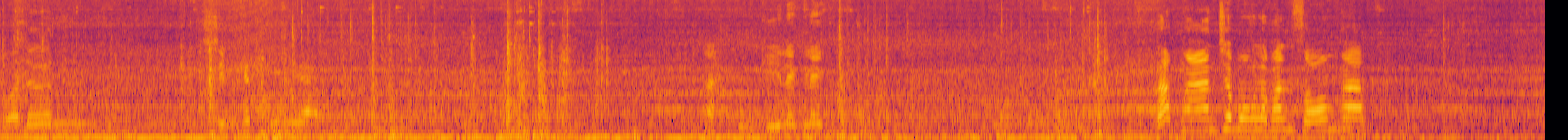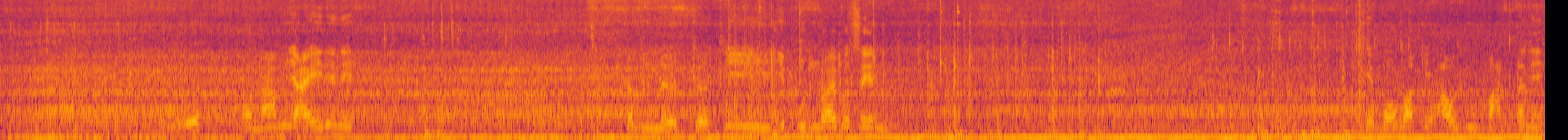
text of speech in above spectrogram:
ตัวเดิน 10 h ทีครับอะปูกีเล็กๆ รับงานชั่วโมงละพันสองครับก็น้ำใหญ่ด้วยนี่ กำเนิดเกิดที่ญี่ปุ่นร้อยเปอร์เซ็นต์แกบอกว่าแกเอาอยู่หมัดนะนี่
